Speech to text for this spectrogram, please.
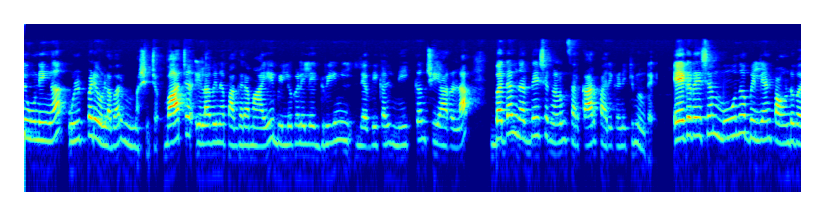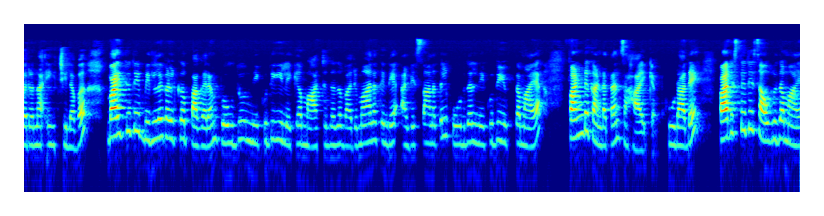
ലൂണിങ് ഉൾപ്പെടെയുള്ളവർ വിമർശിച്ചു. വാറ്റ് ഇളവിന് പകരമായി ബില്ലുകളിലെ ഗ്രീൻ ലെവികൾ നീക്കം ചെയ്യാറുള്ള ബദൽ നിർദ്ദേശങ്ങളും സർക്കാർ പരിഗണിക്കുന്നുണ്ട്. ഏകദേശം മൂന്ന് ബില്യൺ പൗണ്ട് വരുന്ന ഈ ചിലവ് വൈദ്യുതി ബില്ലുകൾക്ക് പകരം പൊതു നികുതിയിലേക്ക് മാറ്റുന്നത് വരുമാനത്തിന്റെ അടിസ്ഥാനത്തിൽ കൂടുതൽ നികുതിയുക്തമായ ഫണ്ട് കണ്ടെത്താൻ സഹായിക്കും. കൂടാതെ പരിസ്ഥിതി സൗഹൃദമായ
